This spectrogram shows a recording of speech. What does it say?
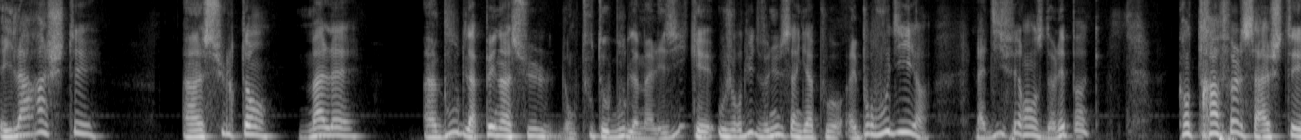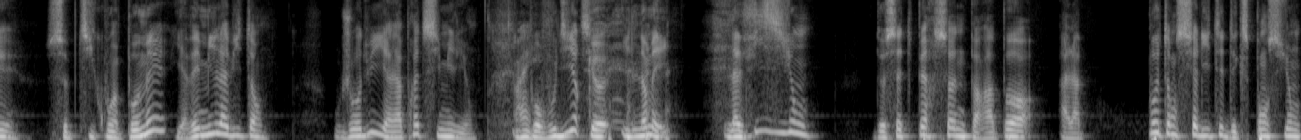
et il a racheté à un sultan malais un bout de la péninsule, donc tout au bout de la Malaisie, qui est aujourd'hui devenu Singapour. Et pour vous dire la différence de l'époque, quand Raffles a acheté ce petit coin paumé, il y avait 1000 habitants. Aujourd'hui, il y en a près de 6 millions. Ouais. Pour vous dire que il, non mais, la vision de cette personne par rapport à la potentialité d'expansion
